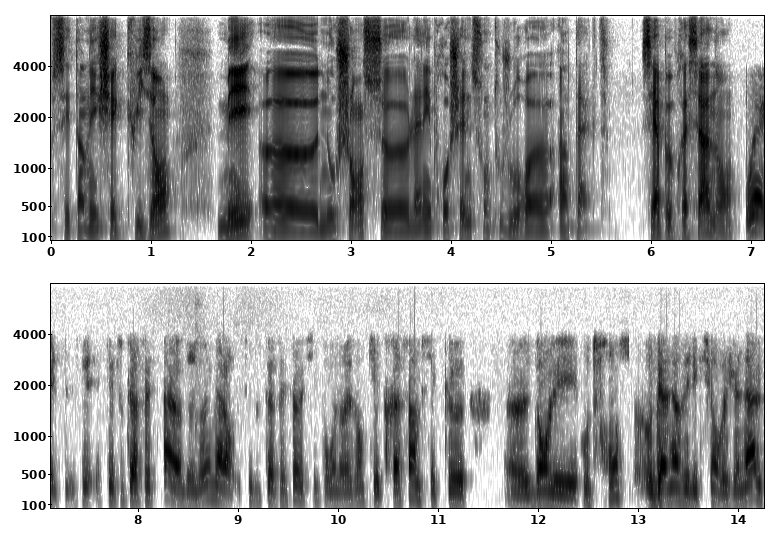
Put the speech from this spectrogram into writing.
c'est un échec cuisant, mais nos chances l'année prochaine sont toujours intactes. C'est à peu près ça, non? Oui, c'est tout à fait ça, Grégory. Mais alors, c'est tout à fait ça aussi pour une raison qui est très simple, c'est que dans les Hauts-de-France, aux dernières élections régionales,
